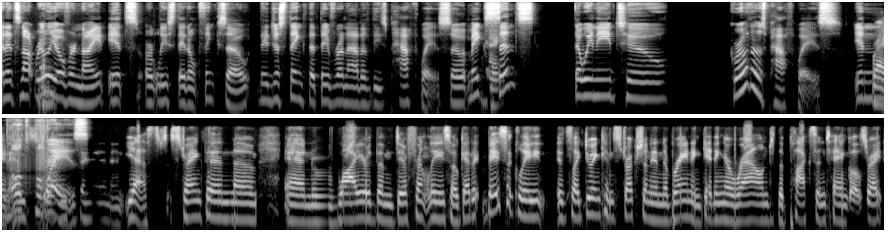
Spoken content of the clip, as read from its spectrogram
And it's not really overnight. It's, or at least they don't think so. They just think that they've run out of these pathways. So it makes right. sense that we need to grow those pathways in right. multiple ways. And, yes, strengthen them and wire them differently. So get it basically it's like doing construction in the brain and getting around the plaques and tangles, right?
